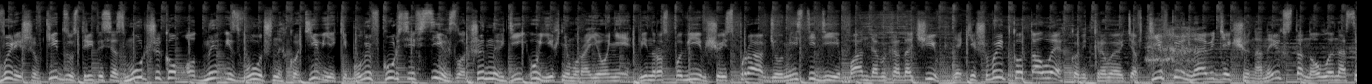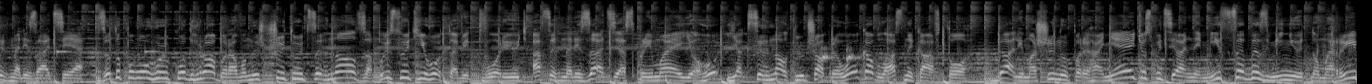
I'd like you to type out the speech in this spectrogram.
Вирішив кіт зустрітися з Мурчиком, одним із вуличних котів, які були в курсі всіх злочинних дій у їхньому районі. Він розповів, що і справді у місті діє банда викрадачів, які швидко та легко відкривають автівки, навіть якщо на них встановлена сигналізація. За допомогою код-грабера вони щитують сигнал, записують його та відтворюють. А сигналізація сприймає його як сигнал ключа брелока власника авто. Далі машину переганяють у спеціальне місце, де змінюють номери,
